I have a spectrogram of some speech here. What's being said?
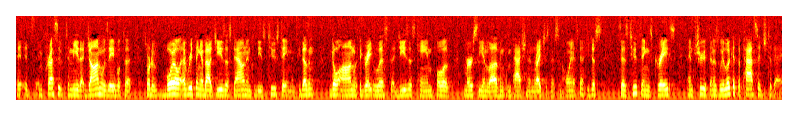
It, it's impressive to me that John was able to sort of boil everything about Jesus down into these two statements. He doesn't go on with a great list that Jesus came full of mercy and love and compassion and righteousness and holiness. No, he just says two things grace and truth. And as we look at the passage today,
